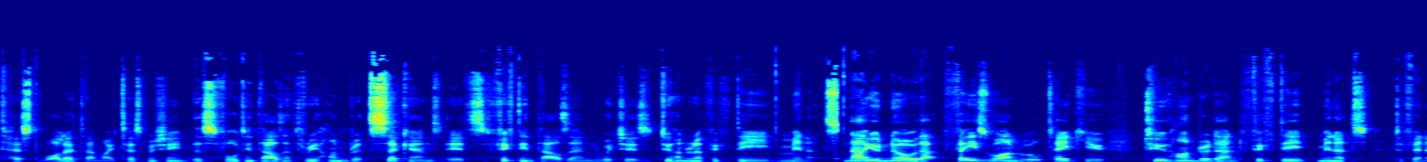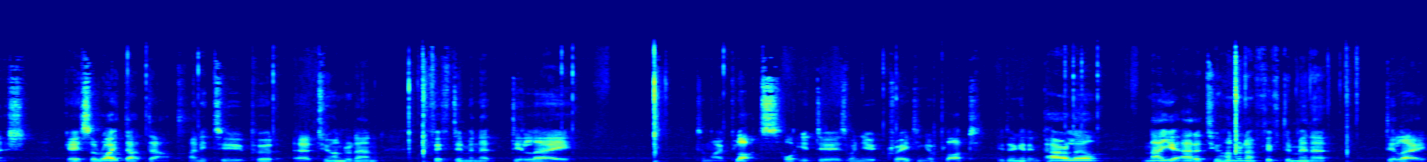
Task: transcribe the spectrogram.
test wallet and my test machine. This 14,300 seconds, it's 15,000, which is 250 minutes. Now you know that phase one will take you 250 minutes to finish. Okay, so write that down. I need to put a 250 minute delay to my plots. What you do is when you're creating your plot, you're doing it in parallel. Now you add a 250 minute delay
